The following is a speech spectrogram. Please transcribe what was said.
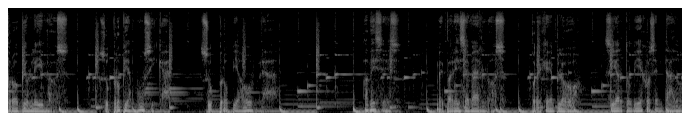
propios libros, su propia música su propia obra. A veces me parece verlos, por ejemplo, cierto viejo sentado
